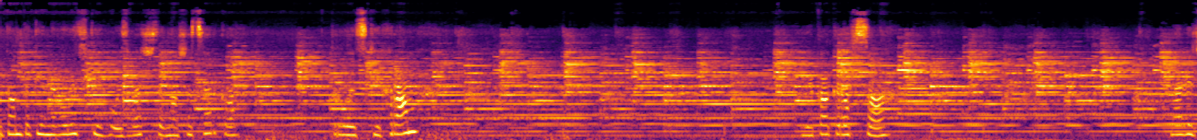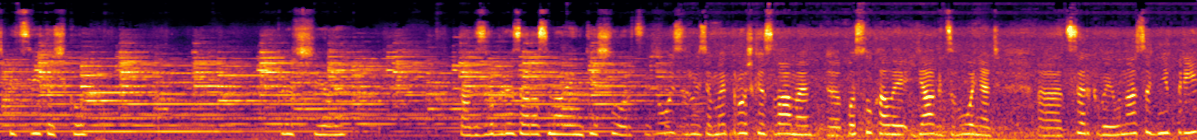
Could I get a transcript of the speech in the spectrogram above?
і там такий невеличкий ось, бачите, наша церква, Троїцький храм. Яка краса. Навіть підсвіточку включили. Так, зроблю зараз маленький шорт. Ну, ось, друзі, ми трошки з вами е, послухали, як дзвонять е, церкви у нас у Дніпрі.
